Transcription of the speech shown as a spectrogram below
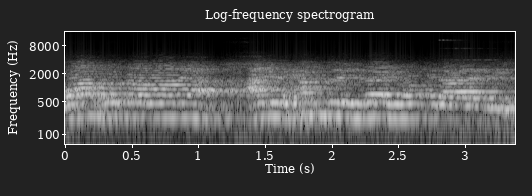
ওয়া আলহামদুলিল্লাহি রাব্বিল আলামিন।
